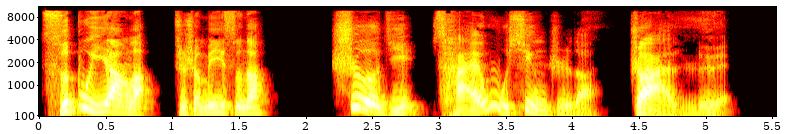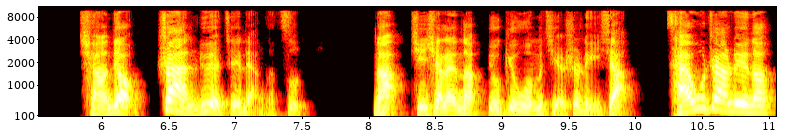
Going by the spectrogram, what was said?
词不一样了，是什么意思呢？涉及财务性质的战略，强调战略这两个字。那接下来呢，又给我们解释了一下财务战略呢，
